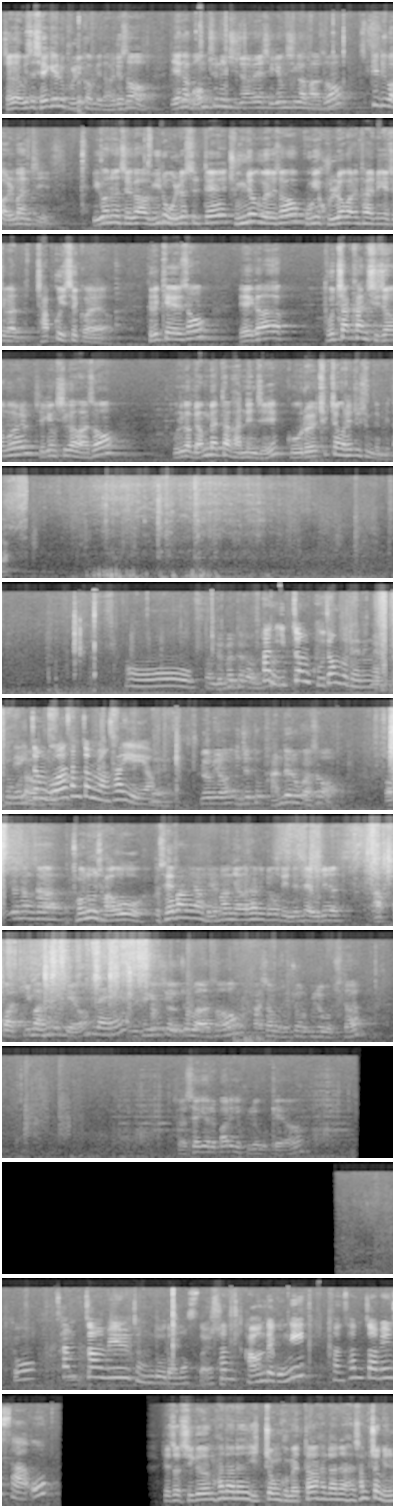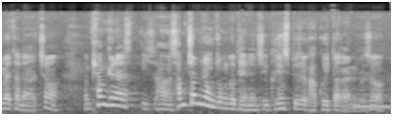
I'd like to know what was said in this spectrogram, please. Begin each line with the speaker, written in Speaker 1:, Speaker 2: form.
Speaker 1: 제가 여기서 세 개를 굴릴 겁니다. 그래서 얘가 멈추는 지점에 재경 씨가 가서 스피드가 얼마인지 이거는 제가 위로 올렸을 때 중력에서 공이 굴러가는 타이밍에 제가 잡고 있을 거예요. 그렇게 해서 얘가 도착한 지점을 재경 씨가 가서 우리가 몇 메타 갔는지 그거를 측정을 해주시면 됩니다.
Speaker 2: 오,
Speaker 1: 몇 메타가
Speaker 2: 한2.9 정도 되는 것
Speaker 1: 네,
Speaker 2: 같은데.
Speaker 1: 이 정도
Speaker 2: 2.9와 3.0 사이예요.
Speaker 1: 네. 그러면 이제 또 반대로 가서 어, 이건 항상 전후 좌우 세 방향 네 방향을 하는 경우도 있는데 우리는 앞과 뒤만 해볼게요.
Speaker 2: 네.
Speaker 1: 재경 씨가 이쪽으로 와서 다시 한번 이쪽으로 굴려봅시다. 제가 세 개를 빠르게 굴려볼게요.
Speaker 2: 또 3.1 정도 넘었어요. 삼- 가운데 공이 한 3.145.
Speaker 1: 그래서 지금 하나는 2.9m, 하나는 한 3.1m 나왔죠. 평균 한 3.0 정도 되는 지금 그린 스피드를 갖고 있다라는 거죠.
